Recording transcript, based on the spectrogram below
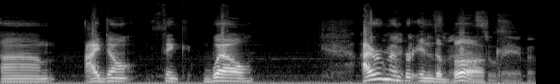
Um, I don't think. Well, I remember Maybe in the doesn't know if they're book. there, but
